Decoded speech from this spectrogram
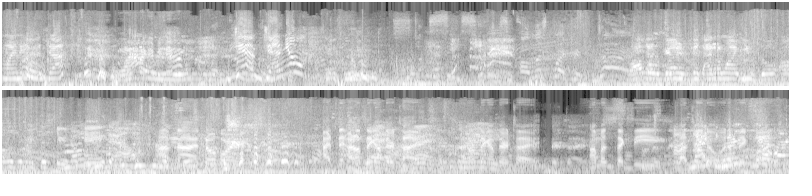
My name is Jeff. Wow. Damn, Daniel? That's good, because I don't want you to go all over my sisters, okay? Down. I'm not. No worries. Bro. I think I don't think I'm their type. I don't think I'm their type. I'm a sexy Latino with a big butt.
